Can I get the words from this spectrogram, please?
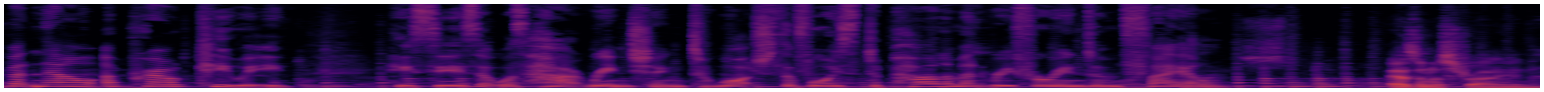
but now a proud Kiwi. He says it was heart wrenching to watch the Voice to Parliament referendum fail. As an Australian,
